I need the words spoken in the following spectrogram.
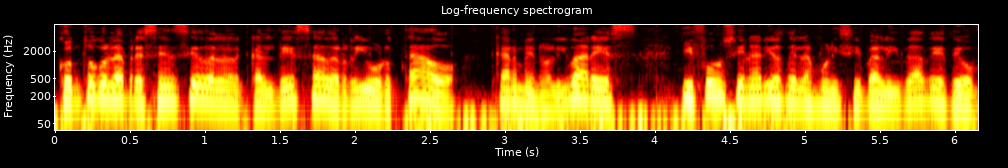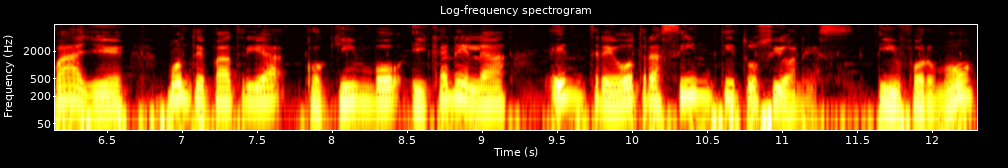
contó con la presencia de la alcaldesa de Río Hurtado, Carmen Olivares, y funcionarios de las municipalidades de Ovalle, Montepatria, Coquimbo y Canela, entre otras instituciones, informó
